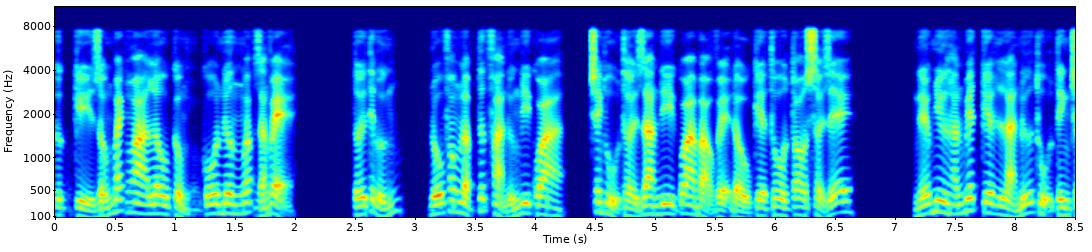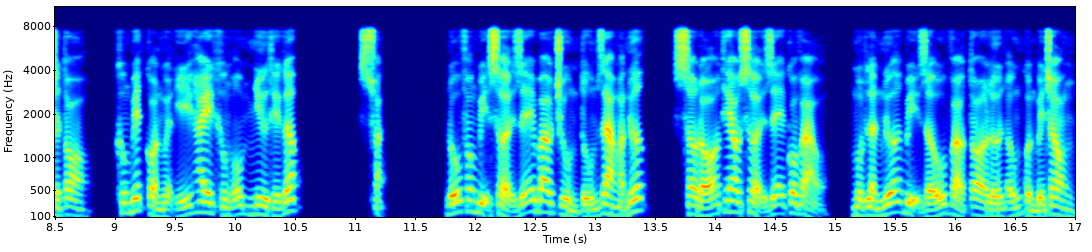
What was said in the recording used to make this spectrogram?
cực kỳ giống bách hoa lâu cổng cô nương ngoắc dáng vẻ. Tới tiếp ứng, đỗ phong lập tức phản ứng đi qua, tranh thủ thời gian đi qua bảo vệ đầu kia thô to sợi dễ nếu như hắn biết kia là nữ thụ tinh chân to, không biết còn nguyện ý hay không ôm như thế gấp、Soạn đỗ phong bị sợi dễ bao trùm túm ra mặt nước, sau đó theo sợi dễ co vào, một lần nữa bị giấu vào to lớn ống quần bên trong.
